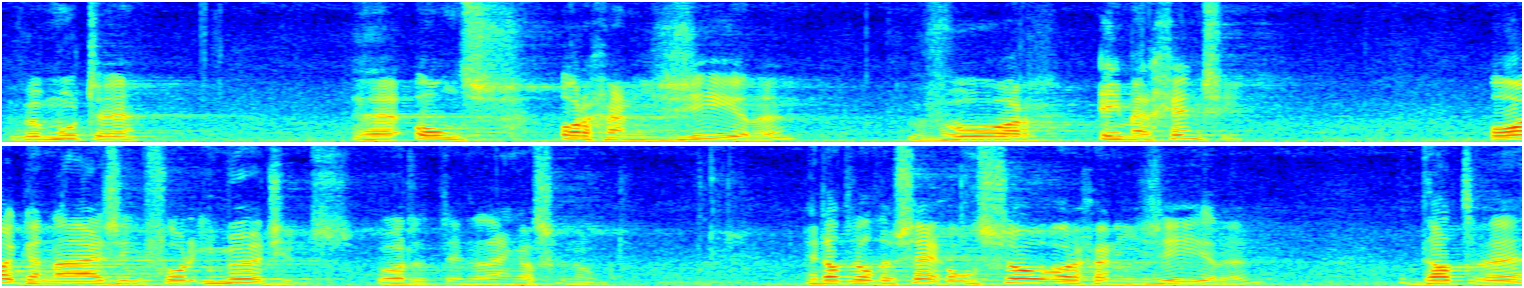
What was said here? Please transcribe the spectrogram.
we moeten ons organiseren voor emergentie. Organizing for emergence wordt het in het Engels genoemd. En dat wil dus zeggen ons zo organiseren dat we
